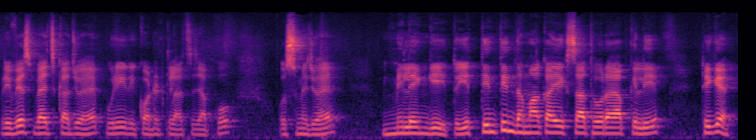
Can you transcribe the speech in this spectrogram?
प्रीवियस बैच का जो है, पूरी रिकॉर्डेड क्लासेज आपको उसमें जो है मिलेंगी। तो ये तीन तीन धमाका एक साथ हो रहा है आपके लिए, ठीक है?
